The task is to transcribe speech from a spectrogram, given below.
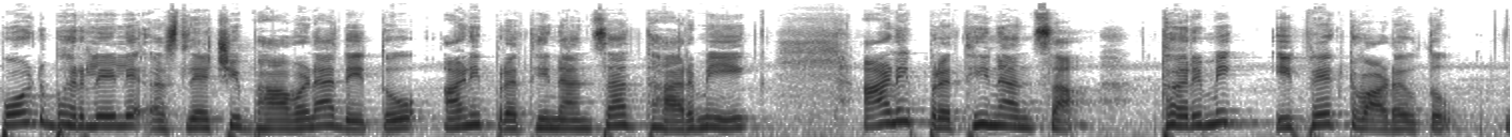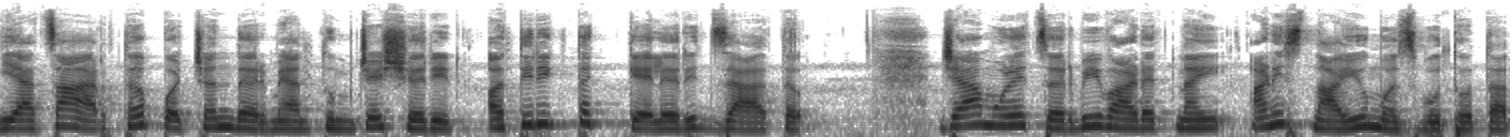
पोट भरलेले असल्याची भावना देतो आणि प्रथिनांचा धार्मिक आणि प्रथिनांचा थर्मिक इफेक्ट वाढवतो. याचा अर्थ पचन दरम्यान तुमचे शरीर अतिरिक्त कॅलरीज जाळतं ज्यामुळे चरबी वाढत नाही आणि स्नायू मजबूत होतात.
